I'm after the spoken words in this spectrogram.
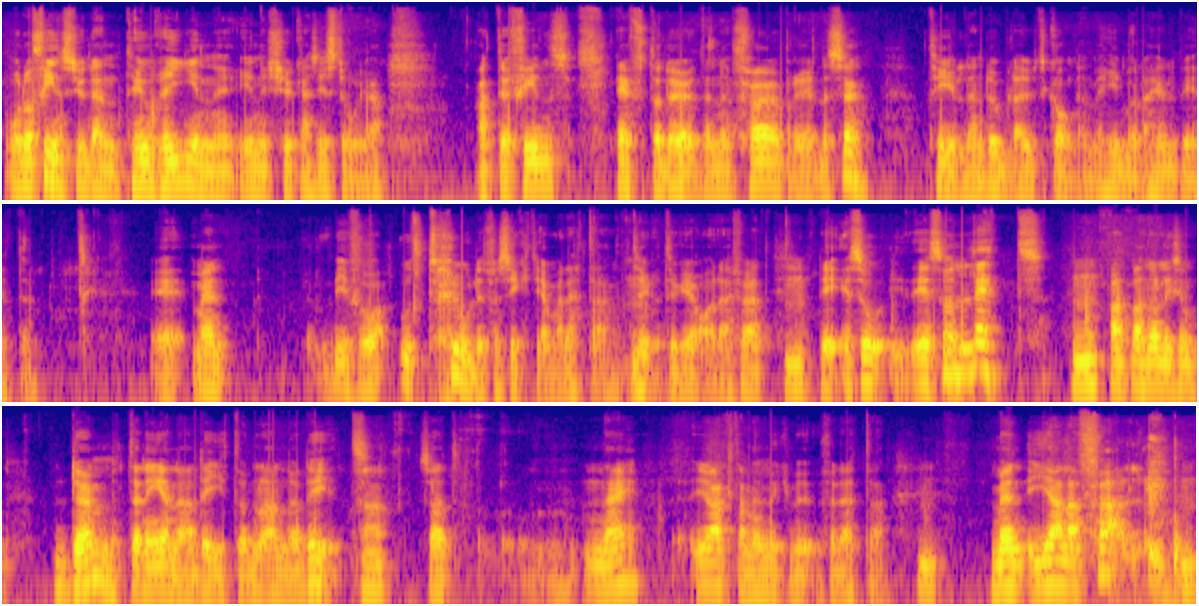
Och då finns ju den teorin in i kyrkans historia att det finns efter döden en förberedelse till den dubbla utgången med himmel och helvete. Eh, men vi får vara otroligt försiktiga med detta, ty Mm. tycker jag. Därför att Mm. det är, så, det är så lätt Mm. att man har liksom dömt den ena dit och den andra dit. Så att, nej, jag aktar mig mycket för detta. Mm. Men i alla fall, Mm.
